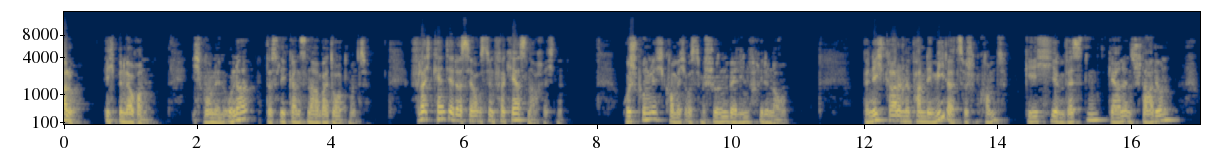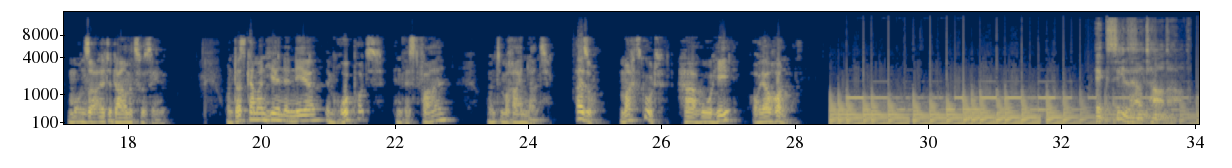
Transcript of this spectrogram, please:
Hallo, ich bin der Ron. Ich wohne in Unna, das liegt ganz nah bei Dortmund. Vielleicht kennt ihr das ja aus den Verkehrsnachrichten. Ursprünglich komme ich aus dem schönen Berlin-Friedenau. Wenn nicht gerade eine Pandemie dazwischen kommt, gehe ich hier im Westen gerne ins Stadion, um unsere alte Dame zu sehen. Und das kann man hier in der Nähe im Ruhrpott, in Westfalen und im Rheinland. Also, macht's gut. Ha ho he, euer Ron. Exil-Hertaner.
